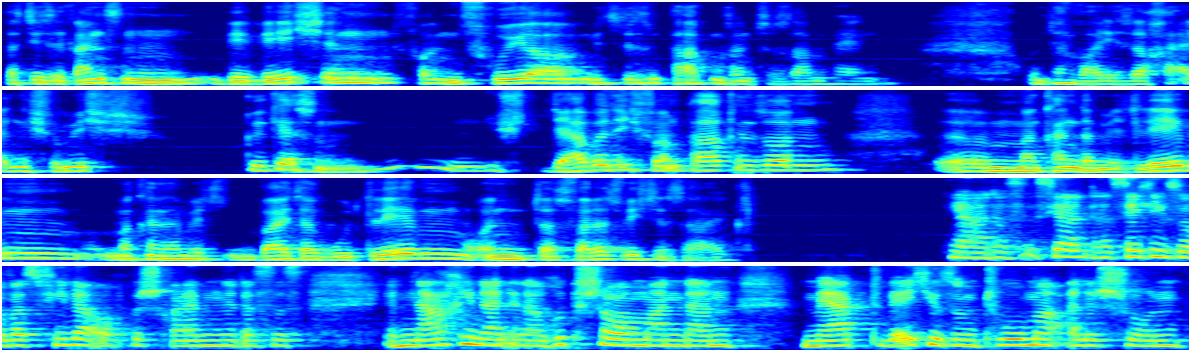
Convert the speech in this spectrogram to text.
dass diese ganzen Bewegchen von früher mit diesem Parkinson zusammenhängen. Und dann war die Sache eigentlich für mich gegessen. Ich sterbe nicht von Parkinson. Ähm, man kann damit leben, man kann damit weiter gut leben und das war das Wichtigste eigentlich. Ja, das ist ja tatsächlich so, was viele auch beschreiben, ne, dass es im Nachhinein in der Rückschau man dann merkt, welche Symptome alle schon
